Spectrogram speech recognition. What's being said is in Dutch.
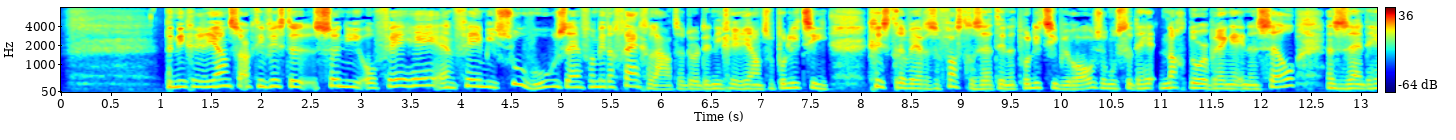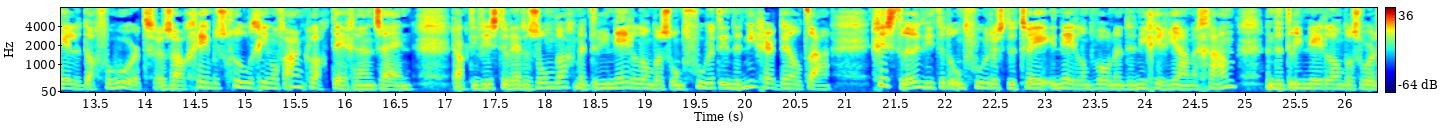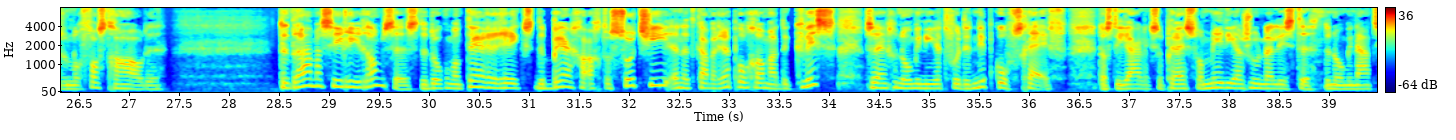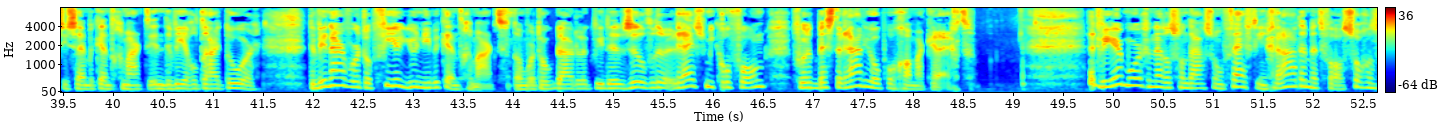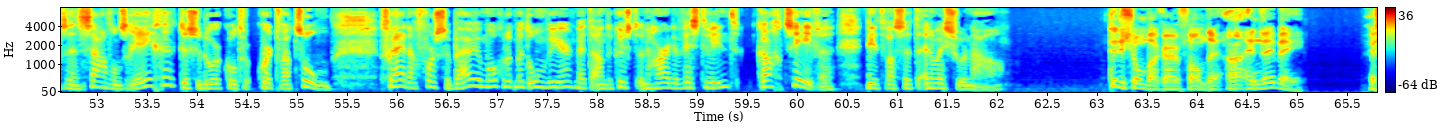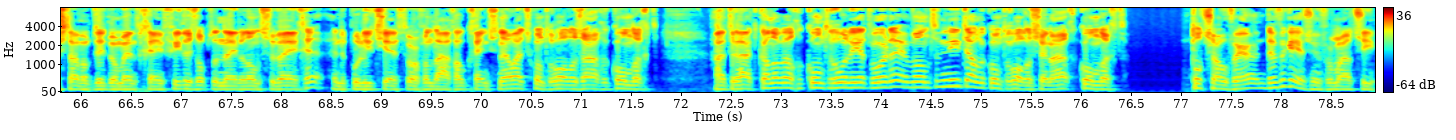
De Nigeriaanse activisten Sunny Ofehe en Femi Suwu zijn vanmiddag vrijgelaten door de Nigeriaanse politie. Gisteren werden ze vastgezet in het politiebureau. Ze moesten de nacht doorbrengen in een cel en ze zijn de hele dag verhoord. Er zou geen beschuldiging of aanklacht tegen hen zijn. De activisten werden zondag met drie Nederlanders ontvoerd in de Niger-delta. Gisteren lieten de ontvoerders de twee in Nederland wonende Nigerianen gaan en de drie Nederlanders worden nog vastgehouden. De dramaserie Ramses, de documentaire reeks De Bergen achter Sochi en het cabaretprogramma De Quiz zijn genomineerd voor de Nipkoff-schijf. Dat is de jaarlijkse prijs van mediajournalisten. De nominaties zijn bekendgemaakt in De Wereld Draait Door. De winnaar wordt op 4 juni bekendgemaakt. Dan wordt ook duidelijk wie de zilveren reismicrofoon voor het beste radioprogramma krijgt. Het weer, morgen net als vandaag zo'n 15 graden... met vooral s ochtends en s avonds regen, tussendoor kort, wat zon. Vrijdag forse buien, mogelijk met onweer... met aan de kust een harde westenwind, kracht 7. Dit was het NOS Journaal. Dit is John Bakker van de ANWB. Er staan op dit moment geen files op de Nederlandse wegen... en de politie heeft voor vandaag ook geen snelheidscontroles aangekondigd. Uiteraard kan er wel gecontroleerd worden... want niet alle controles zijn aangekondigd. Tot zover de verkeersinformatie.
